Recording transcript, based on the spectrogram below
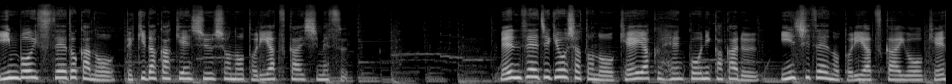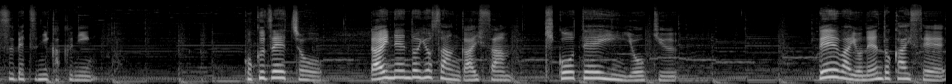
インボイス制度下の出来高研修書の取り扱い示す免税事業者との契約変更にかかる印紙税の取り扱いをケース別に確認。国税庁来年度予算概算機構定員要求。令和4年度改正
